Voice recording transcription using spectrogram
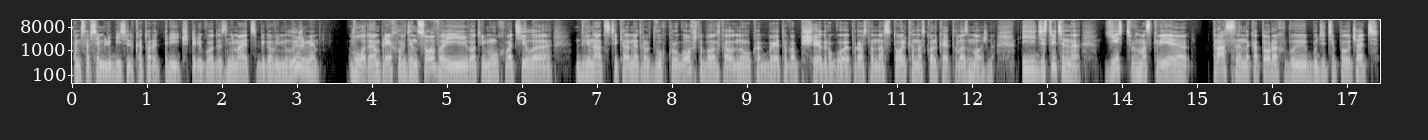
там совсем любитель, который 3-4 года занимается беговыми лыжами, вот, и он приехал в Одинцово, и вот ему хватило 12 километров двух кругов, чтобы он сказал, ну, как бы это вообще другое, просто настолько, насколько это возможно. И действительно, есть в Москве трассы, на которых вы будете получать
